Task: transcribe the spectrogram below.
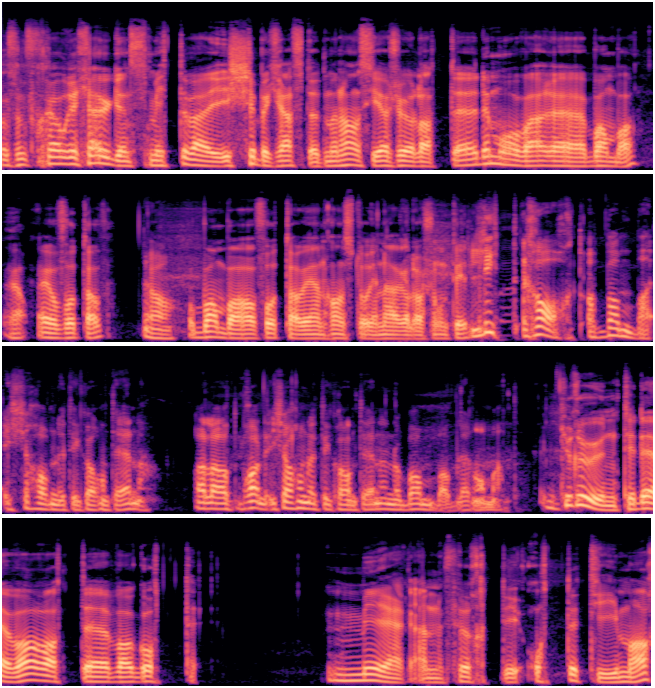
Altså, Fredrik Haugens smittevei er ikke bekreftet, men han sier sjøl at eh, det må være Bamba Ja. jeg har fått av. Ja. Og Bamba har fått av en han står i nær relasjon til. Litt rart at Bamba ikke havnet i karantene. Eller at Brann ikke havnet i karantene når Bamba ble rammet. Grunnen til det var at det var gått mer enn 48 timer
